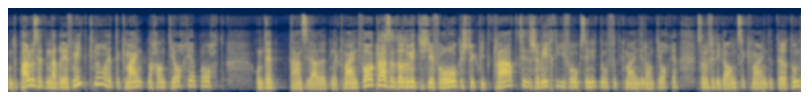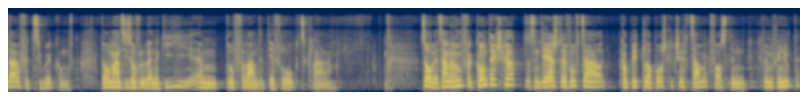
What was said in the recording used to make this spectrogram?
Und der Paulus hat den Brief mitgenommen, hat die Gemeinde nach Antiochia gebracht und hat, da haben sie dann eine Gemeinde vorgelesen. Damit ist die Frage ein Stück weit geklärt. Das ist eine wichtige Frage, nicht nur für die Gemeinde in Antiochia, sondern für die ganze Gemeinde dort und auch für die Zukunft. Darum haben sie so viel Energie ähm, darauf verwendet, diese Frage zu klären. So, jetzt haben wir einen Haufen Kontext gehört. Das sind die ersten 15 Kapitel Apostelgeschichte zusammengefasst in fünf Minuten.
